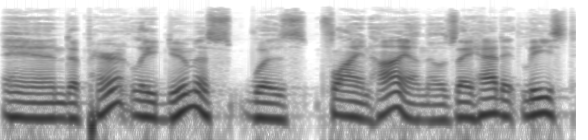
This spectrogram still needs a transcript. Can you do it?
and apparently Dumas was flying high on those. They had at least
